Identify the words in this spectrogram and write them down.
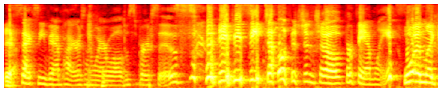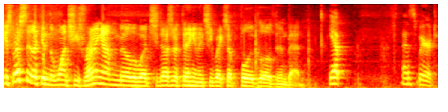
Yeah. sexy vampires and werewolves versus an ABC television show for families. Well, and like especially like in the one, she's running out in the middle of the woods. She does her thing, and then she wakes up fully clothed in bed. Yep. That was weird.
